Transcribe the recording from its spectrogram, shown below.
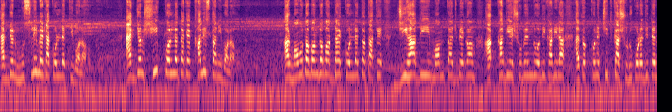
একজন মুসলিম এটা করলে কি বলা হতো? একজন শিখ করলে তাকে খালিস্তানি বলা হতো আর মমতা বন্দ্যোপাধ্যায় করলে তো তাকে জিহাদি, মমতাজ বেগম, আখ্যা দিয়ে শুভেন্দু অধিকারীরা এতক্ষণে চিৎকার শুরু করে দিতেন,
